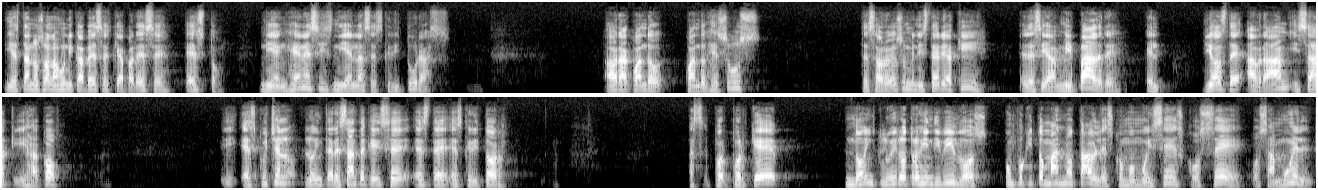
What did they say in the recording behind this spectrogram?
Y estas no son las únicas veces que aparece esto, ni en Génesis ni en las Escrituras. Ahora, cuando, cuando Jesús desarrolló su ministerio aquí, él decía, mi Padre, el Dios de Abraham, Isaac y Jacob. Y escuchen lo, interesante que dice este escritor. ¿Por, ¿Por qué no incluir otros individuos un poquito más notables como Moisés, José o Samuel,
